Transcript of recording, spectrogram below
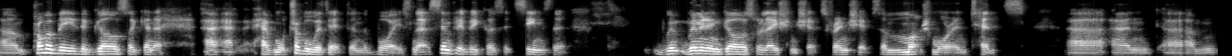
um, probably the girls are going to ha have more trouble with it than the boys. And that's simply because it seems that women and girls relationships, friendships are much more intense uh, and, um,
